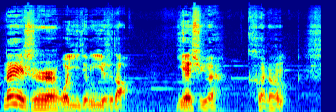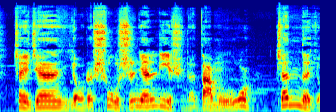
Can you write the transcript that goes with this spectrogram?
那时我已经意识到。也许，可能，这间有着数十年历史的大木屋真的有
